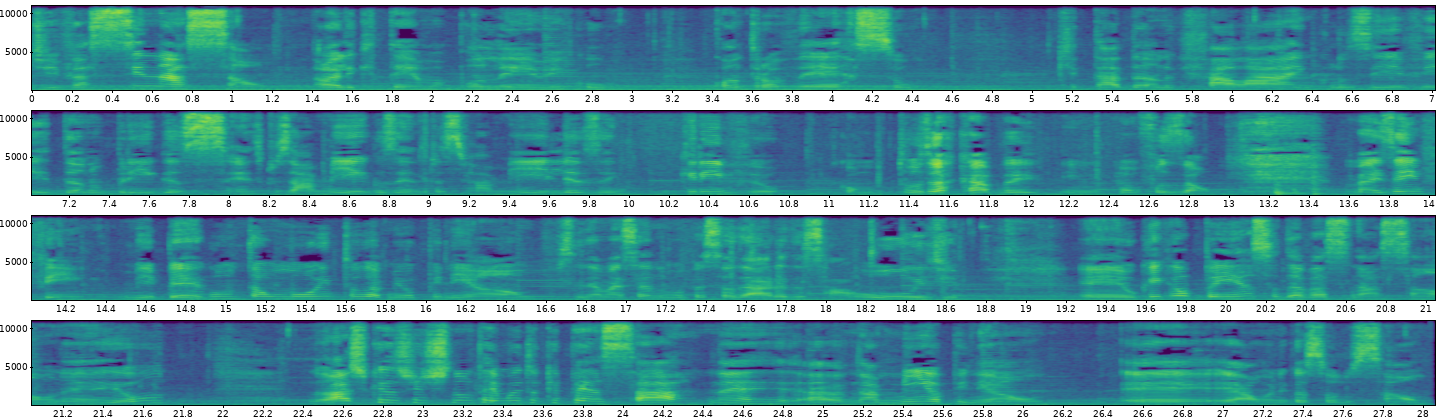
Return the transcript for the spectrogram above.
de vacinação. Olha que tema polêmico, controverso, que tá dando que falar, inclusive dando brigas entre os amigos, entre as famílias. É incrível como tudo acaba em confusão. Mas enfim, me perguntam muito a minha opinião, ainda mais sendo uma pessoa da área da saúde, é, o que, que eu penso da vacinação, né? Eu acho que a gente não tem muito o que pensar, né? Na minha opinião, é, é a única solução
